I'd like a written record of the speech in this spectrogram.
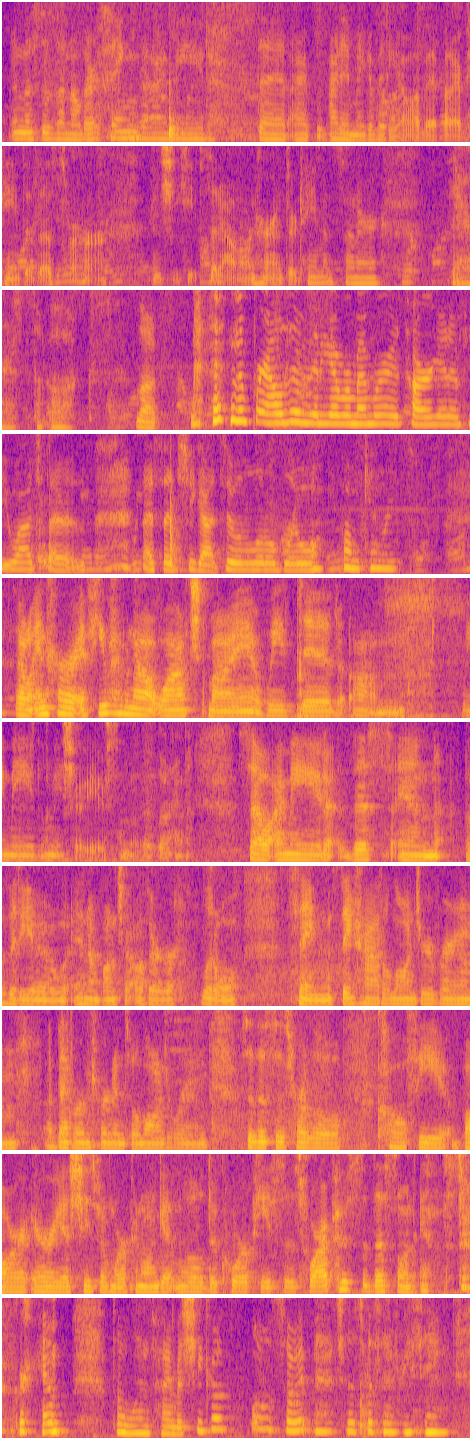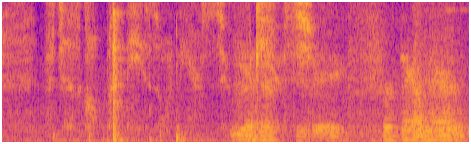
And this is another thing that I made that I, I didn't make a video of it, but I painted this for her. And she keeps it out on her entertainment center. There's the books. Look, the browsing video, remember at Target if you watch those. I said she got two the little blue pumpkins. So in her, if you have not watched my, we did, um, we made, let me show you some of it. So I made this in a video and a bunch of other little things. They had a laundry room, a bedroom turned into a laundry room. So this is her little coffee bar area. She's been working on getting little decor pieces for. I posted this on Instagram the one time, but she got little so it matches with everything. I just gonna put these on here. Super yeah, cute. too big for down there.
